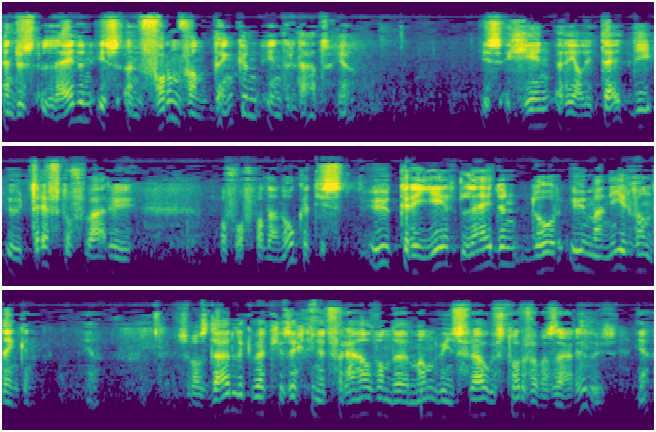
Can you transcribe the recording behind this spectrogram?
En dus lijden is een vorm van denken, inderdaad. Ja. Is geen realiteit die u treft of waar u. Of, of wat dan ook. Het is, u creëert lijden door uw manier van denken. Ja. Zoals duidelijk werd gezegd in het verhaal van de man wiens vrouw gestorven was daar. Hè. Dus, ja.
